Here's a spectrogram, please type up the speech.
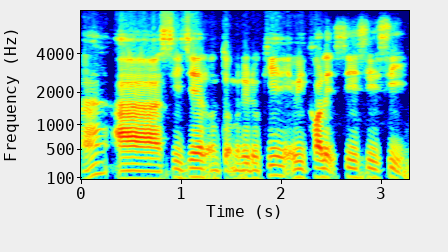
Uh, uh, sijil untuk menduduki, we call it CCC.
